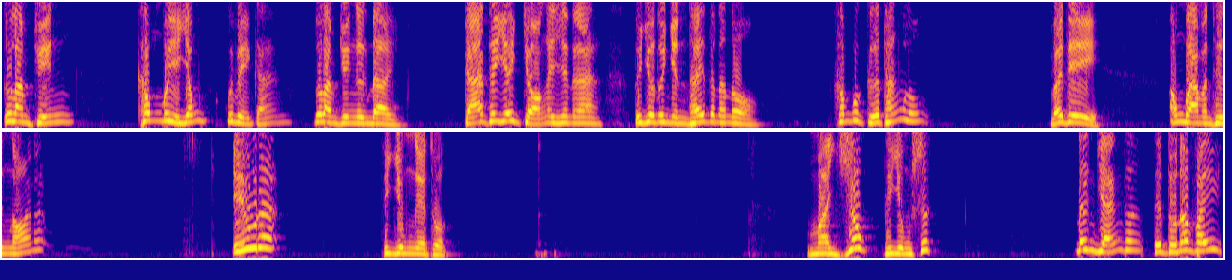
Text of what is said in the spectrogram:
tôi làm chuyện không bao giờ giống quý vị cả. Tôi làm chuyện ngược đời. Cả thế giới chọn Argentina. Tôi vô tôi nhìn thấy tôi nói, no, không có cửa thắng luôn. Vậy thì ông bà mình thường nói đó, yếu đó, thì dùng nghệ thuật. Mà dốc thì dùng sức đơn giản thôi. Thì tụi nó phải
